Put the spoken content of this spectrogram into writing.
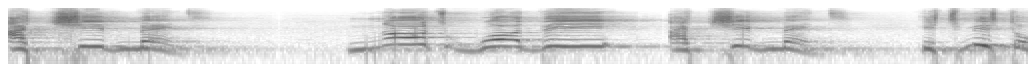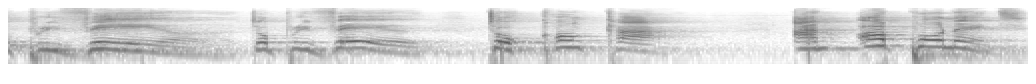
achievement. Noteworthy achievement. It means to prevail, to prevail, to conquer an opponent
